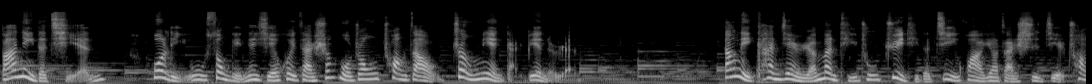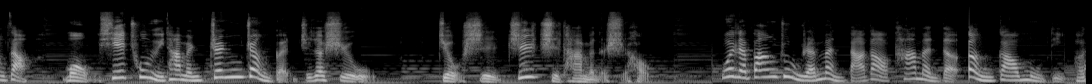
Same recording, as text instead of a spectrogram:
把你的钱或礼物送给那些会在生活中创造正面改变的人。当你看见人们提出具体的计划，要在世界创造某些出于他们真正本质的事物，就是支持他们的时候，为了帮助人们达到他们的更高目的和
